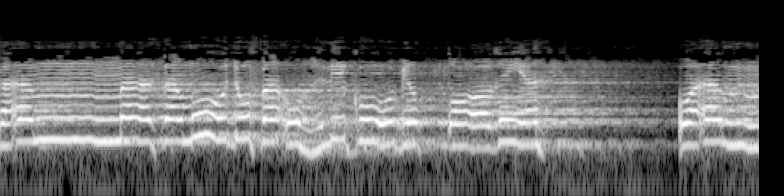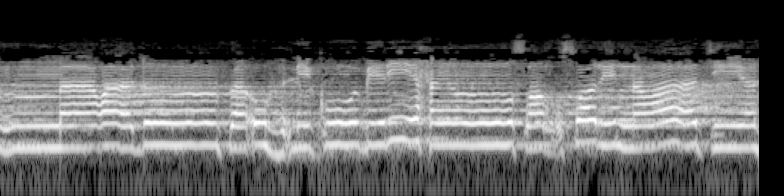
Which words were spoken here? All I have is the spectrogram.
فأما ثمود فأهلكوا بالطاغية وأما عاد فأهلكوا بريح صرصر عاتية.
